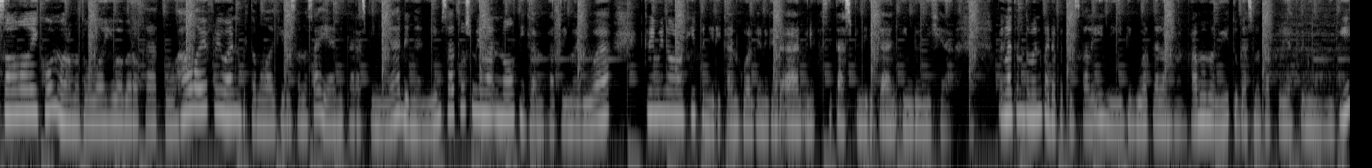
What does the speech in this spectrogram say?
Assalamualaikum warahmatullahi wabarakatuh. Halo everyone, bertemu lagi bersama saya Nita Raspinia dengan NIM 1903452 Kriminologi Pendidikan Kewarganegaraan Universitas Pendidikan Indonesia. Baiklah teman-teman, pada podcast kali ini dibuat dalam rangka memenuhi tugas mata kuliah kriminologi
